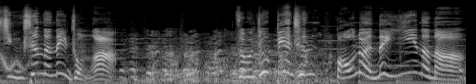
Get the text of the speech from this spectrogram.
紧身的那种啊，怎么就变成保暖内衣了呢？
